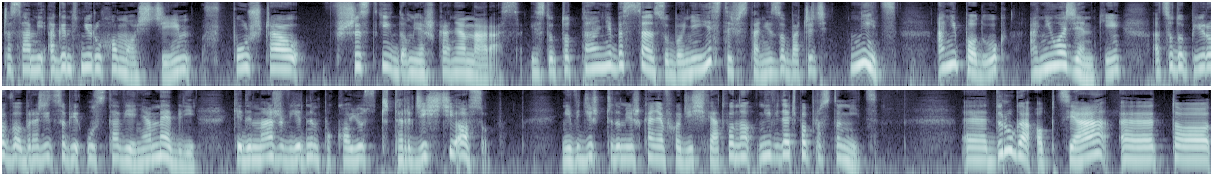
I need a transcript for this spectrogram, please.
Czasami agent nieruchomości wpuszczał wszystkich do mieszkania naraz. Jest to totalnie bez sensu, bo nie jesteś w stanie zobaczyć nic ani podłóg, ani łazienki, a co dopiero wyobrazić sobie ustawienia mebli, kiedy masz w jednym pokoju z 40 osób. Nie widzisz, czy do mieszkania wchodzi światło, no nie widać po prostu nic. E, druga opcja e, to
